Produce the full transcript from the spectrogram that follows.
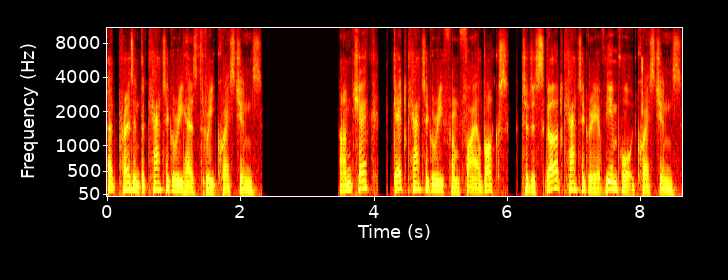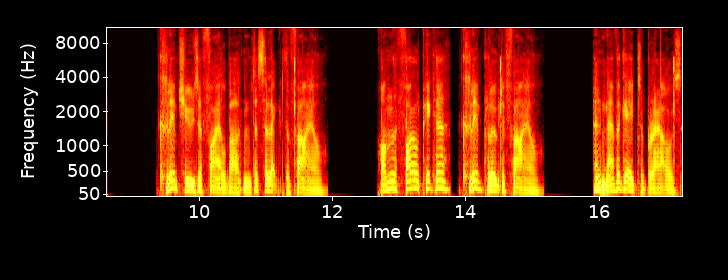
at present the category has three questions. Uncheck Get Category from File box to discard category of the import questions. Click Choose a File button to select the file. On the file picker, click Load a File. And navigate to Browse.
